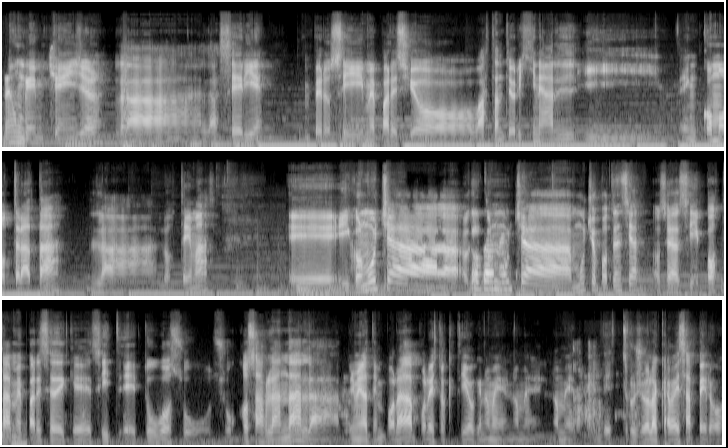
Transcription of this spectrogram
No es un game changer la, la serie, pero sí me pareció bastante original y en cómo trata la- los temas. Eh, y con mucha y con mucha mucho potencial o sea sí posta me parece de que sí eh, tuvo su- sus cosas blandas la primera temporada por esto que te digo que no me, no me, no me destruyó la cabeza pero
